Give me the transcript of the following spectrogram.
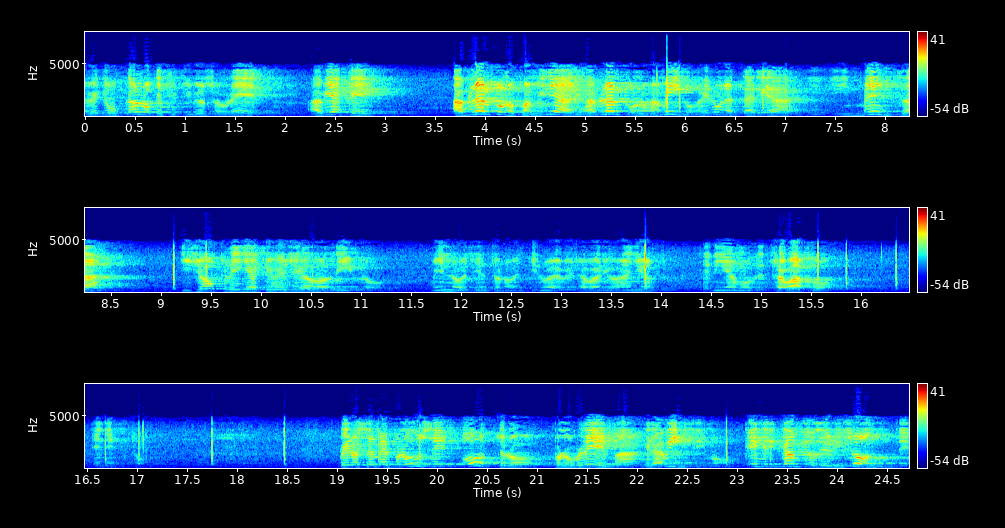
había que buscar lo que se escribió sobre él, había que hablar con los familiares, hablar con los amigos, era una tarea inmensa y yo creía que había llegado al libro, 1999, ya varios años teníamos de trabajo en esto. Pero se me produce otro problema gravísimo, que es el cambio de horizonte.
